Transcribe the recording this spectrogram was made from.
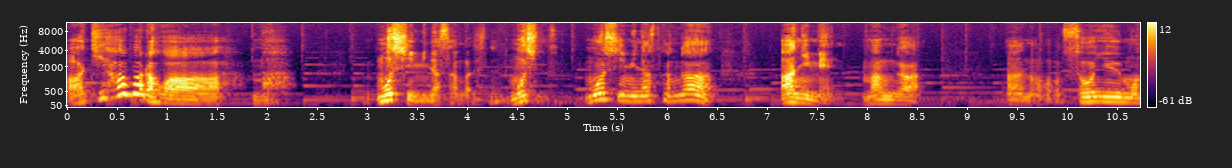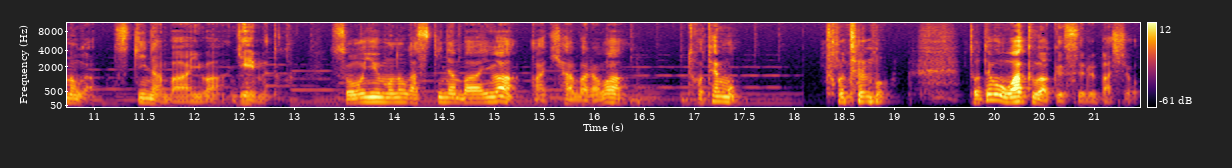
秋葉原はまあもし皆さんがですね。もしですね。もし皆さんがアニメ漫画あのそういうものが好きな場合はゲームとかそういうものが好きな場合は秋葉原はとてもとてもとてもワクワクする場所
